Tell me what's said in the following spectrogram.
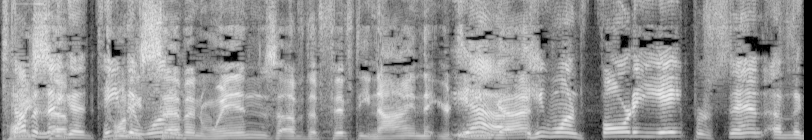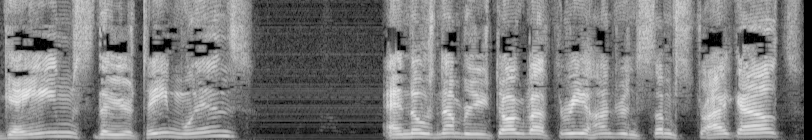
27, 27 wins of the 59 that your team yeah, got? he won 48% of the games that your team wins. And those numbers you talk about 300 and some strikeouts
